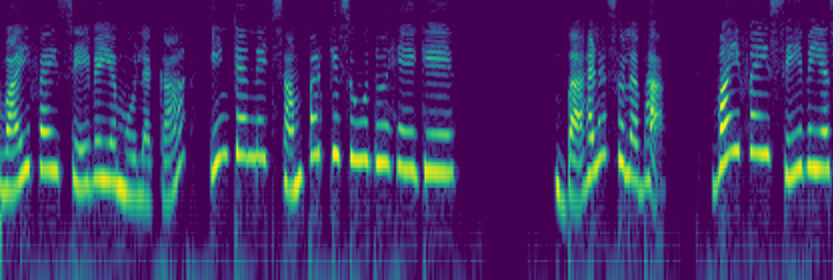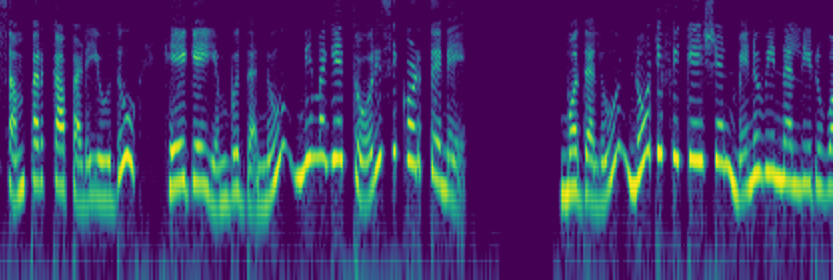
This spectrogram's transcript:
ವೈಫೈ ಸೇವೆಯ ಮೂಲಕ ಇಂಟರ್ನೆಟ್ ಸಂಪರ್ಕಿಸುವುದು ಹೇಗೆ? ಬಹಳ ಸುಲಭ. ವೈಫೈ ಸೇವೆಯ ಸಂಪರ್ಕ ಪಡೆಯುವುದು ಹೇಗೆ ಎಂಬುದನ್ನು ನಿಮಗೆ ತೋರಿಸಿಕೊಡ್ತೇನೆ. ಮೊದಲು ನೋಟಿಫಿಕೇಶನ್ ಮೆನುವಿನಲ್ಲಿರುವ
